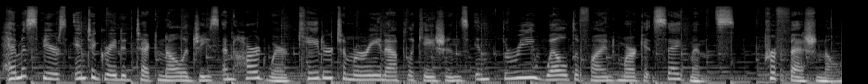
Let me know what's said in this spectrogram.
Hemisphere's integrated technologies and hardware cater to marine applications in three well defined market segments professional,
